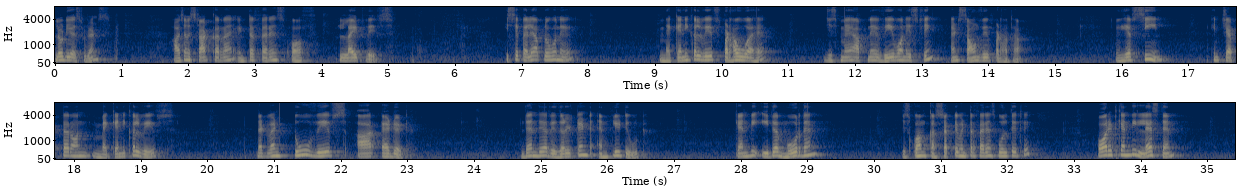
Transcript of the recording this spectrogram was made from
Hello dear students आज हम start कर रहे हैं इंटरफेरेंस ऑफ़ लाइट वेव्स इससे पहले आप लोगों ने मैकेनिकल वेव्स पढ़ा हुआ है, जिसमें आपने wave on string and sound wave पढ़ा था. We have seen in chapter on mechanical waves that when two waves are added, then their resultant amplitude can be either more than जिसको हम constructive interference बोलते थे और it can be less than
